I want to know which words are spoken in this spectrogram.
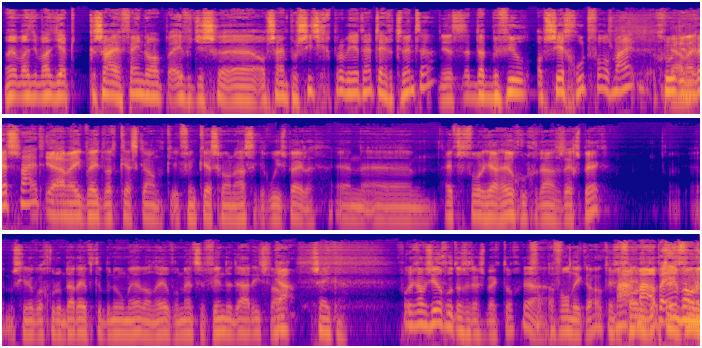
want, want, want je hebt Kasaya Veendorp eventjes eh, op zijn positie geprobeerd hè, tegen Twente. Yes. Dat, dat beviel op zich goed volgens mij. Groeide Ja, in de wedstrijd. Ja, maar ik weet wat Kes kan. Ik vind Kes gewoon een hartstikke goede speler. En ehm, heeft het vorig jaar heel goed gedaan als rechtsback. Eh, misschien ook wel goed om dat even te benoemen, hè, want heel veel mensen vinden daar iets van. Ja, zeker. Vorig jaar was hij heel goed als rechtsback, toch? Ja. V- Vond ik ook. Maar, op een of andere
